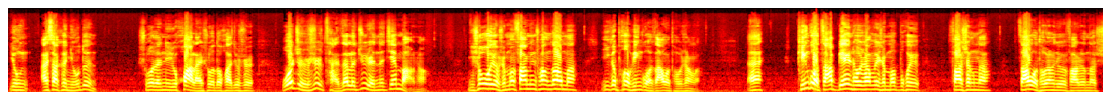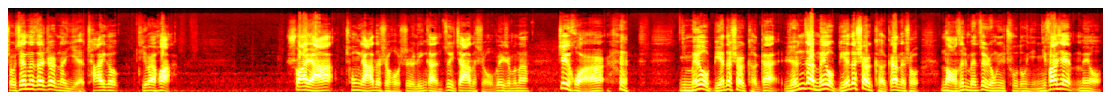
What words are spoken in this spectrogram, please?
用艾萨克·牛顿说的那句话来说的话，就是我只是踩在了巨人的肩膀上。你说我有什么发明创造吗？一个破苹果砸我头上了，哎，苹果砸别人头上为什么不会发生呢？砸我头上就会发生呢？首先呢，在这儿呢也插一个题外话：刷牙、冲牙的时候是灵感最佳的时候，为什么呢？这会儿，哼。你没有别的事儿可干，人在没有别的事儿可干的时候，脑子里面最容易出东西。你发现没有？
